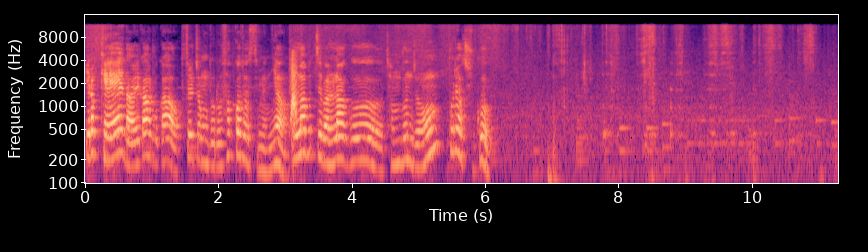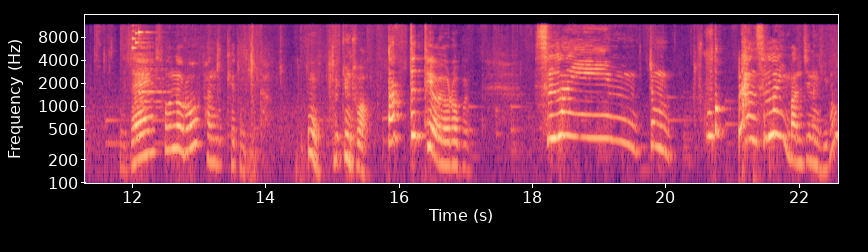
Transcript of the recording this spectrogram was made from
이렇게 날가루가 없을 정도로 섞어줬으면요. 달라붙지 말라고 전분 좀 뿌려주고. 이제 손으로 반죽해줍니다. 오 느낌 좋아. 따뜻해요 여러분. 슬라임 좀 꾸덕한 슬라임 만지는 기분?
